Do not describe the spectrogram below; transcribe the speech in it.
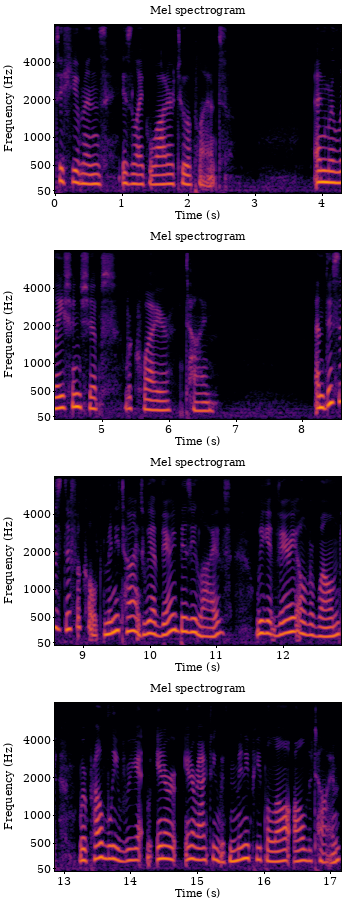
to humans is like water to a plant. And relationships require time. And this is difficult many times. We have very busy lives. We get very overwhelmed. We're probably re- inter- interacting with many people all, all the time.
